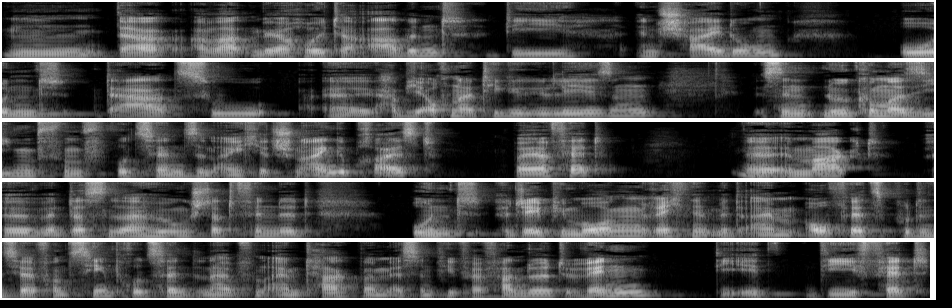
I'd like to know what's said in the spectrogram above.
Hm, da erwarten wir heute Abend die Entscheidung. Und dazu äh, habe ich auch einen Artikel gelesen. Es sind 0,75 Prozent sind eigentlich jetzt schon eingepreist bei der Fed äh, im Markt, äh, wenn das eine Erhöhung stattfindet. Und JP Morgan rechnet mit einem Aufwärtspotenzial von 10 Prozent innerhalb von einem Tag beim S&P 500, wenn die, die Fed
